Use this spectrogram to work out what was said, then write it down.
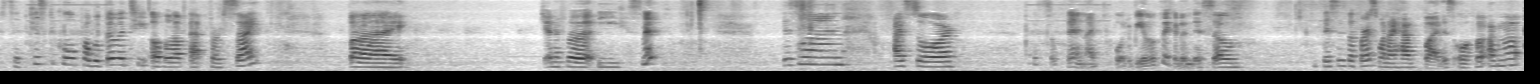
statistical probability of love at first sight by Jennifer E. Smith. This one I saw, it's so thin, I thought it'd be a little thicker than this. So this is the first one I have by this author. I'm not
